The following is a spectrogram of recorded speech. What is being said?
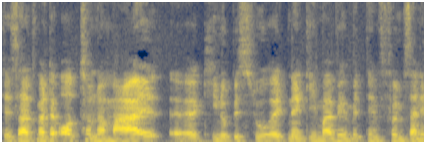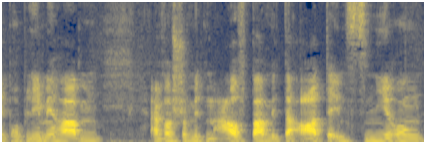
Deshalb mal der Otto Normal äh, Kinobesucher, denke ich mal, wird mit dem Film seine Probleme haben einfach schon mit dem Aufbau, mit der Art der Inszenierung,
